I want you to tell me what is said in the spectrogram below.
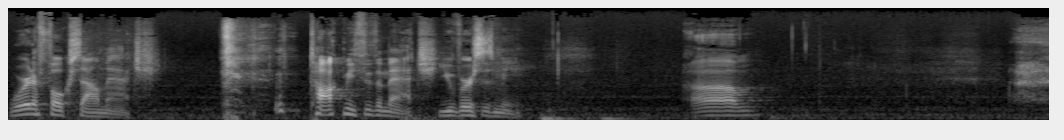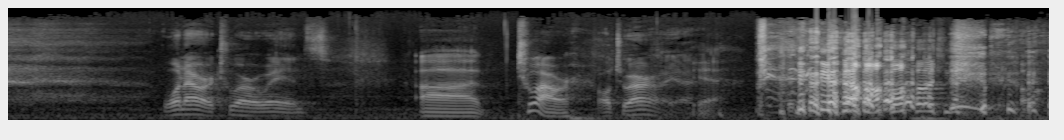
We're in a folk style match. Talk me through the match. You versus me. Um, one hour, two hour weigh-ins. Uh, two hour. All two hour? Oh, yeah. Yeah. no.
